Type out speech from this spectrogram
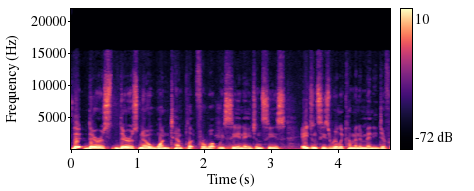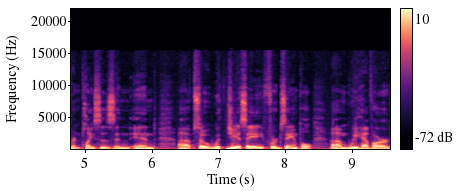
th- there's there's no one template for what we see in agencies. Agencies really come in in many different places, and and uh, so with GSA, for example, um, we have our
